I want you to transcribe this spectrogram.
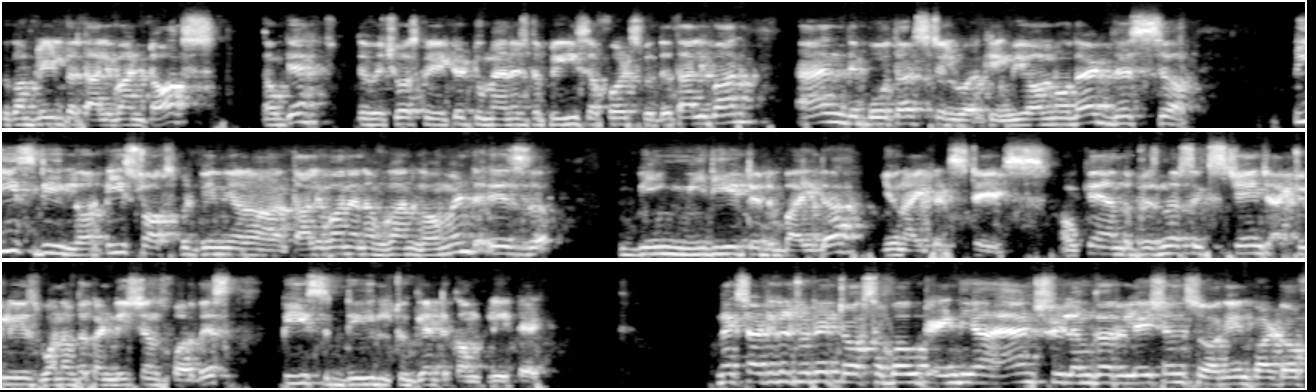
to complete the Taliban talks. Okay, which was created to manage the peace efforts with the Taliban, and they both are still working. We all know that this uh, peace deal or peace talks between uh, Taliban and Afghan government is being mediated by the United States. Okay, and the prisoners exchange actually is one of the conditions for this peace deal to get completed. Next article today talks about India and Sri Lanka relations. So again, part of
